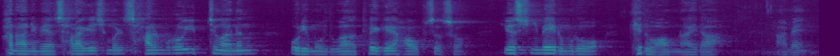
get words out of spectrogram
하나님의 살아계심을 삶으로 입증하는 우리 모두가 되게 하옵소서 예수님의 이름으로 기도하옵나이다. 아멘.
